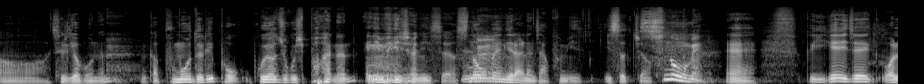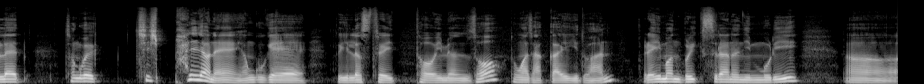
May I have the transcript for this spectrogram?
어, 즐겨보는, 그러니까 부모들이 보, 여주고 싶어 하는 음. 애니메이션이 있어요. Snowman이라는 네. 작품이 있었죠. Snowman. 예. 네. 그 이게 이제 원래 1978년에 영국의 그 일러스트레이터이면서 동화 작가이기도 한 레이먼드 브릭스라는 인물이 어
